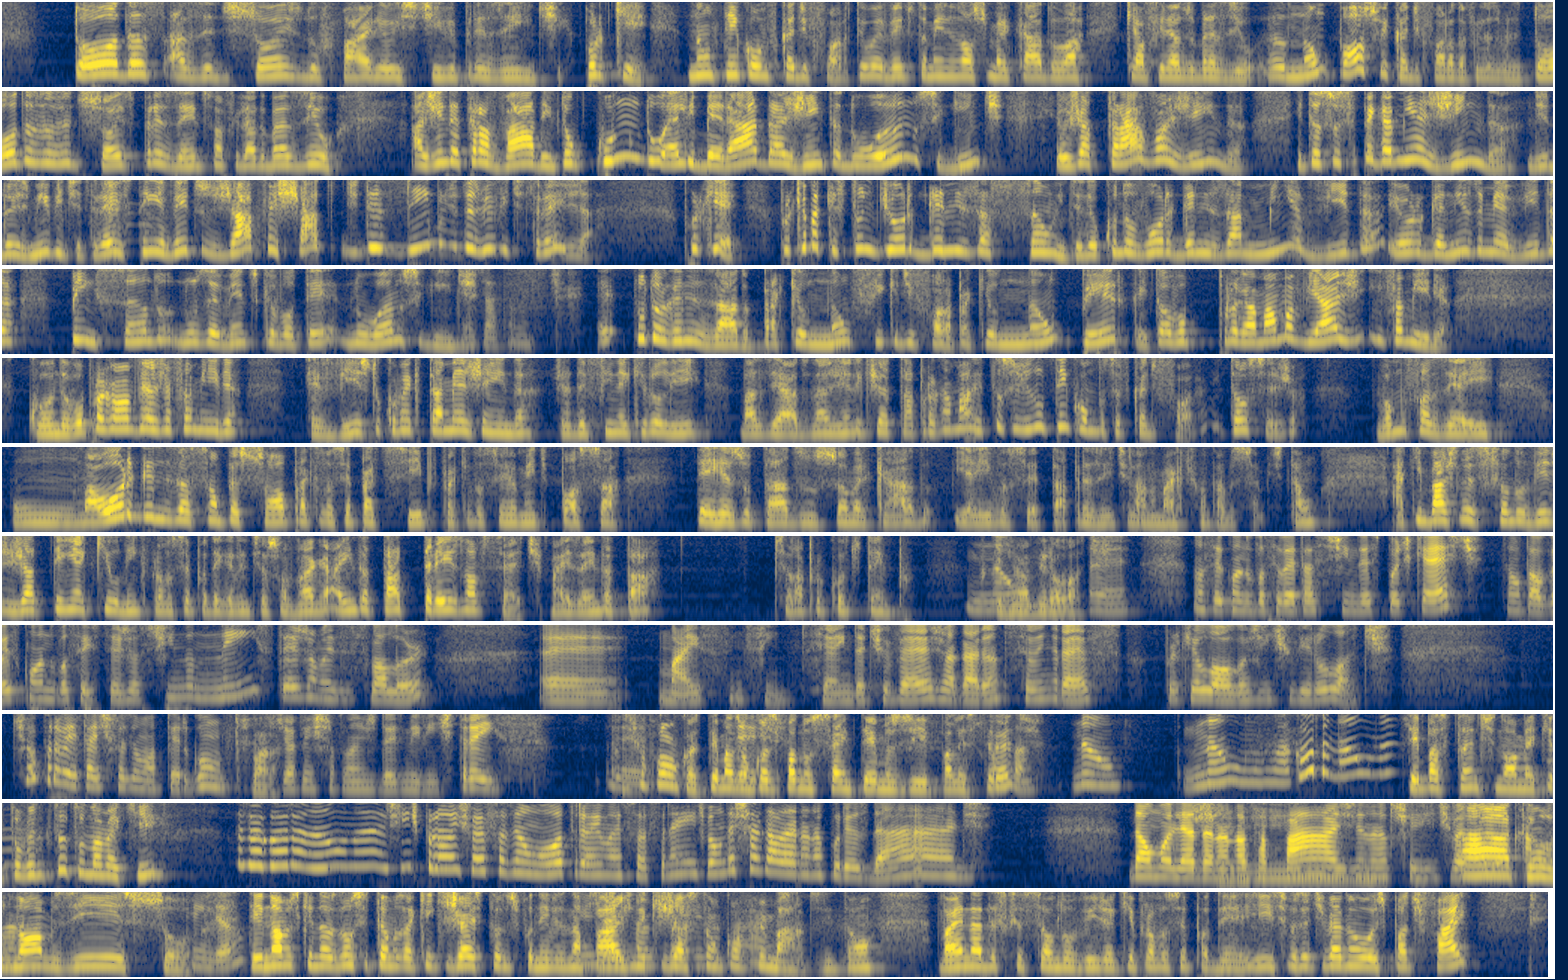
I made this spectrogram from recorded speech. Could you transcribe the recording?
Todas as edições do Fire eu estive presente. Por quê? Não tem como ficar de fora. Tem um evento também no nosso mercado lá, que é o Afiliados do Brasil. Eu não posso ficar de fora do Afiliados do Brasil. Todas as edições presentes no Afiliado do Brasil a agenda é travada. Então, quando é liberada a agenda do ano seguinte, eu já travo a agenda. Então, se você pegar minha agenda de 2023, tem eventos já fechados de dezembro de 2023. Já. Por quê? Porque é uma questão de organização, entendeu? Quando eu vou organizar a minha vida, eu organizo a minha vida pensando nos eventos que eu vou ter no ano seguinte. Exatamente. É tudo organizado para que eu não fique de fora, para que eu não perca. Então, eu vou programar uma viagem em família. Quando eu vou programar uma viagem à família, é visto como é que está a minha agenda, já define aquilo ali, baseado na agenda que já está programada. Então, ou seja, não tem como você ficar de fora. Então, ou seja, vamos fazer aí um, uma organização pessoal para que você participe, para que você realmente possa ter resultados no seu mercado e aí você está presente lá no Marketing Contábil Summit. Então, aqui embaixo na descrição do vídeo já tem aqui o link para você poder garantir a sua vaga. Ainda está 397, mas ainda está, sei lá por quanto tempo. Não, já virou lote. É. Não sei quando você vai estar assistindo esse podcast. Então, talvez quando você esteja assistindo, nem esteja mais esse valor. É, mas, enfim, se ainda tiver, já garanto o seu ingresso, porque logo a gente vira o lote. Deixa eu aproveitar e te fazer uma pergunta, claro. já que a gente está falando de 2023. Deixa é... eu falar uma coisa. Tem mais Deixa. uma coisa para anunciar em termos de palestrante? Opa. Não. Não, agora não, né? Tem bastante nome aqui. Estou vendo tanto nome aqui gente provavelmente vai fazer um outro aí mais pra frente. Vamos deixar a galera na curiosidade. Dar uma olhada gente. na nossa página, porque a gente vai Ah, tem uns nomes, isso. Entendeu? Tem nomes que nós não citamos aqui que já estão disponíveis na página e que já estão confirmados. Então, vai na descrição do vídeo aqui para você poder. E se você tiver no Spotify,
